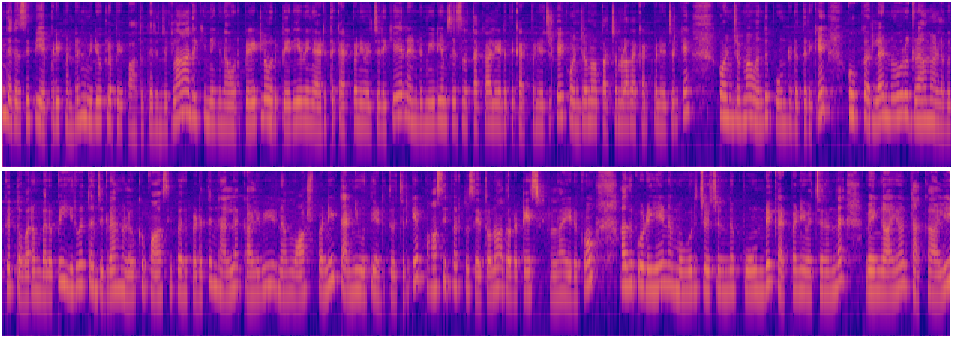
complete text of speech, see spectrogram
இந்த ரெசிபி எப்படி பண்ணுறேன்னு வீடியோக்குள்ளே போய் பார்த்து தெரிஞ்சுக்கலாம். அதுக்கு இன்றைக்கி நான் ஒரு பிளேட்டில் ஒரு பெரிய வெங்காயம் எடுத்து கட் பண்ணி வச்சுருக்கேன். ரெண்டு மீடியம் சைஸில் தக்காளி எடுத்து கட் பண்ணி வச்சுருக்கேன். கொஞ்சமாக பச்சை மிளகாய் கட் பண்ணி வச்சுருக்கேன். கொஞ்சமாக வந்து பூண்டு எடுத்திருக்கேன். குக்கரில் நூறு கிராம் அளவுக்கு துவரம்பருப்பு இருபத்தஞ்சு கிராம் அளவுக்கு பாசிப்பருப்பு எடுத்து நல்லா கழுவி நம்ம வாஷ் பண்ணி தண்ணி ஊற்றி ஊற்றி எடுத்து வச்சுருக்கேன். பாசிப்பருப்பு சேர்த்தோன்னா அதோட டேஸ்ட் நல்லா இருக்கும். அது கூடயே நம்ம உரிச்சு வச்சுருந்த பூண்டு கட் பண்ணி வச்சுருந்த வெங்காயம் தக்காளி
